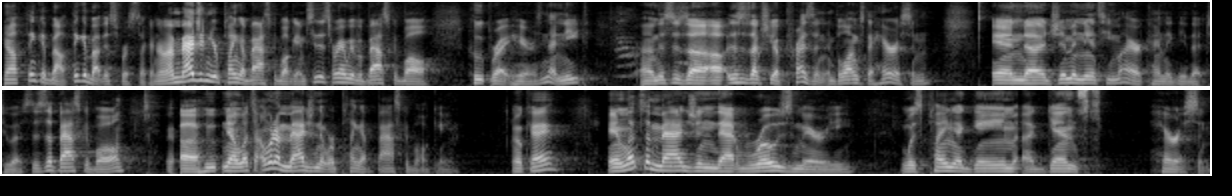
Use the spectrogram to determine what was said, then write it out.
Now think about think about this for a second. Now imagine you're playing a basketball game. See this right here? We have a basketball hoop right here. Isn't that neat? Um, this is a, this is actually a present. It belongs to Harrison, and uh, Jim and Nancy Meyer kindly gave that to us. This is a basketball uh, hoop. Now let's. I want to imagine that we're playing a basketball game. Okay, and let's imagine that Rosemary was playing a game against Harrison.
